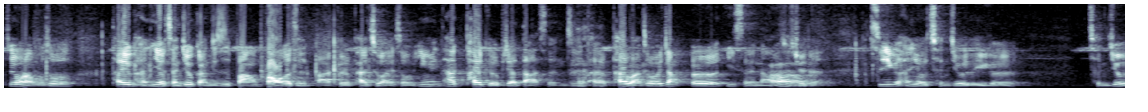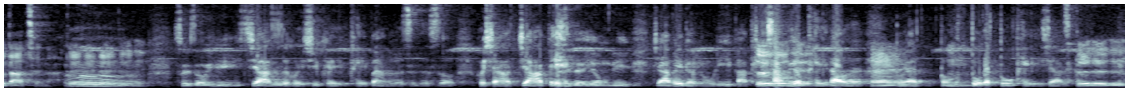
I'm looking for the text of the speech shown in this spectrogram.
就我老婆说，她有很有成就感，就是帮帮我儿子把嗝拍出来的时候，因为他拍嗝比较大声，就是拍拍完之后会这样呃一声，然后就觉得是一个很有成就的一个成就达成啊。对对对对，对。所以说，玉宇假日回去可以陪伴儿子的时候，会想要加倍的用力，加倍的努力，把平常没有陪到的都要都都要多陪一下。对对对。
